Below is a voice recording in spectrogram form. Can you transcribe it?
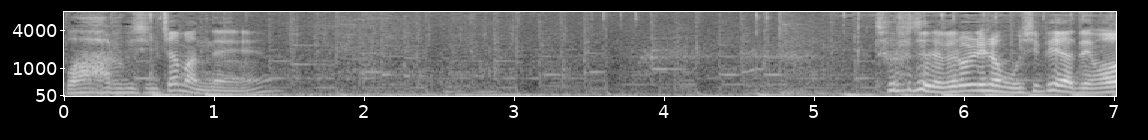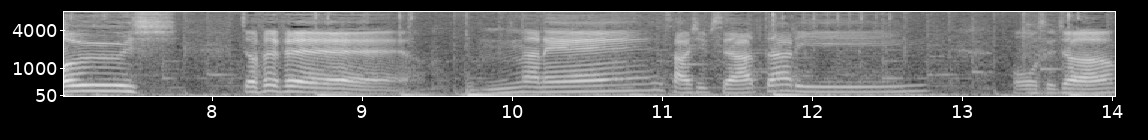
와 루비 진짜 많네. 트루드 레벨 올리려면 50 해야 돼. 어으씨. 자 페페. 음 안에 44달이 오 세장.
